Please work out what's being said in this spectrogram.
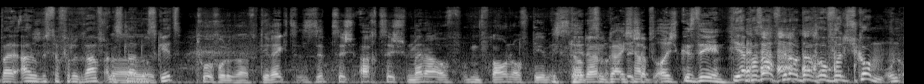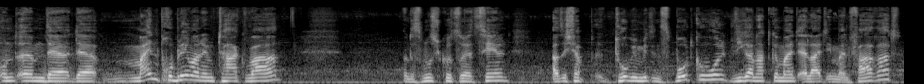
weil, ah, du bist der Fotograf, alles klar, los geht's. Tourfotograf. Direkt 70, 80 Männer auf und Frauen auf Ich glaube BMX-Rädern. sogar, Und ich hab- hab's euch gesehen. Ja, pass auf, genau, darauf wollte ich kommen. Und, und ähm, der, der, mein Problem an dem Tag war, und das muss ich kurz so erzählen, also ich habe Tobi mit ins Boot geholt. Wiegand hat gemeint, er leiht ihm mein Fahrrad,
